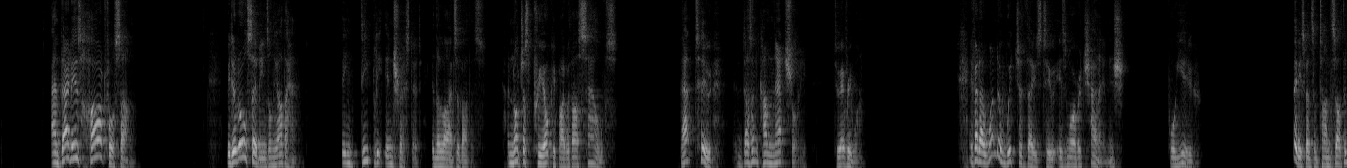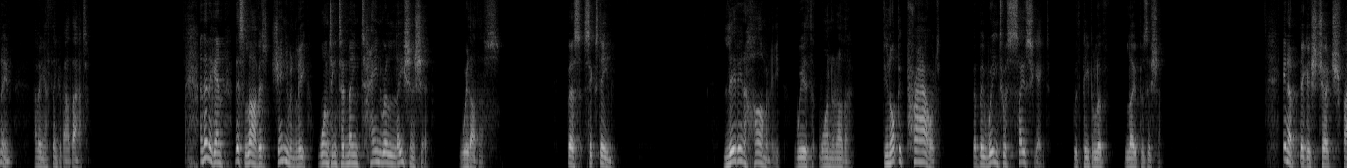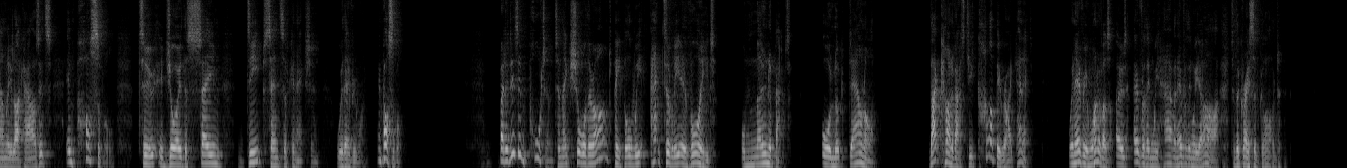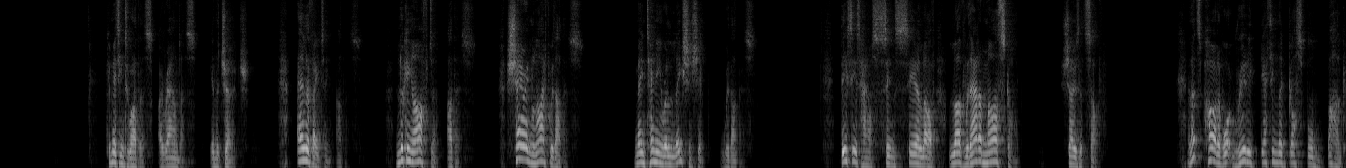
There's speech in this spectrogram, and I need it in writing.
And that is hard for some. But it also means, on the other hand, being deeply interested in the lives of others and not just preoccupied with ourselves. That too doesn't come naturally to everyone. In fact, I wonder which of those two is more of a challenge for you. Maybe spend some time this afternoon having a think about that. And then again, this love is genuinely wanting to maintain relationship with others. Verse 16 Live in harmony with one another. Do not be proud, but be willing to associate with people of low position. In a biggish church family like ours, it's impossible to enjoy the same deep sense of connection with everyone. Impossible. But it is important to make sure there aren't people we actively avoid or moan about or look down on. That kind of attitude can't be right, can it? When every one of us owes everything we have and everything we are to the grace of God. Committing to others around us in the church, elevating others, looking after others, sharing life with others, maintaining relationship with others. This is how sincere love, love without a mask on, shows itself. And that's part of what really getting the gospel bug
